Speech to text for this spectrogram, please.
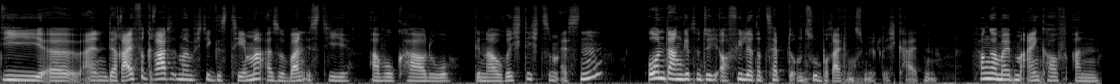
Die, äh, ein, der Reifegrad ist immer ein wichtiges Thema. Also wann ist die Avocado genau richtig zum Essen? Und dann gibt es natürlich auch viele Rezepte und Zubereitungsmöglichkeiten. Fangen wir mal mit dem Einkauf an.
